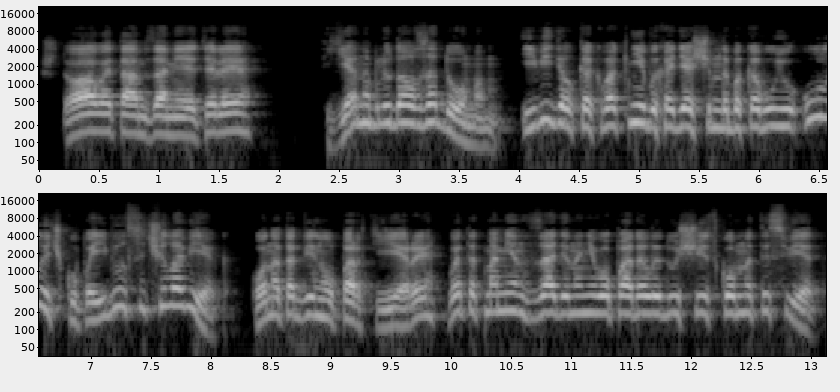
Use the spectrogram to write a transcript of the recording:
«Что вы там заметили?» Я наблюдал за домом и видел, как в окне, выходящем на боковую улочку, появился человек. Он отодвинул портьеры, в этот момент сзади на него падал идущий из комнаты свет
